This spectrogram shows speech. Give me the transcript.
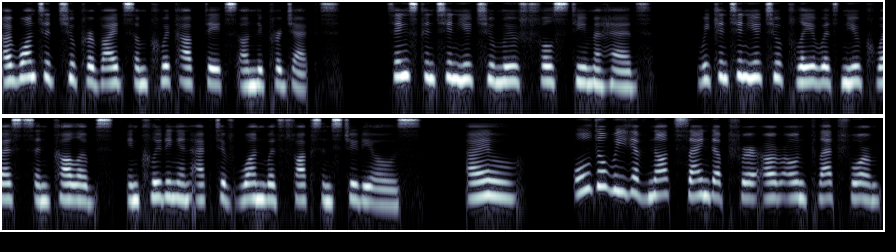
I wanted to provide some quick updates on the project. Things continue to move full steam ahead. We continue to play with new quests and collabs, including an active one with Foxen Studios. IO. Oh. Although we have not signed up for our own platform,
